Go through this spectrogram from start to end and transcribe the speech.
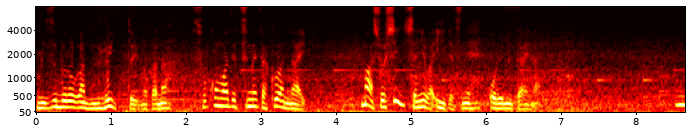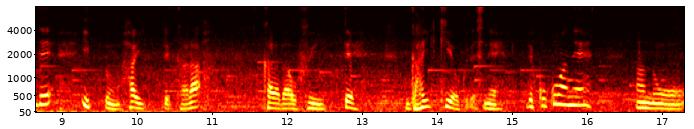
う水風呂がぬるいというのかな。そこまで冷たくはない。まあ初心者にはいいですね。俺みたいな。で1分入ってから体を拭いて外気浴ですね。でここはねあの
